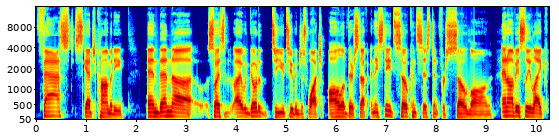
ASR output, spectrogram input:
fast sketch comedy. And then, uh, so I would go to, to YouTube and just watch all of their stuff, and they stayed so consistent for so long. And obviously, like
